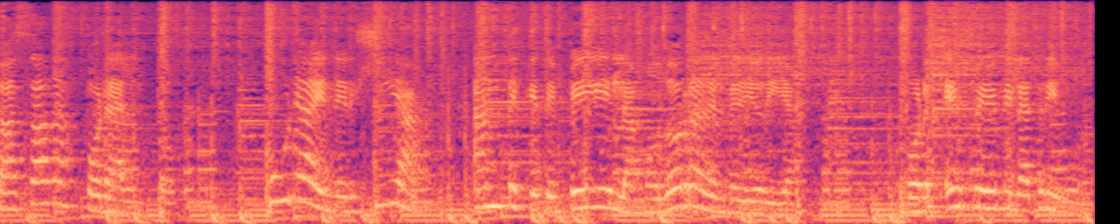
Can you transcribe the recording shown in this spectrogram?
pasadas por alto. Pura energía antes que te pegue la modorra del mediodía. Por FM La Tribu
